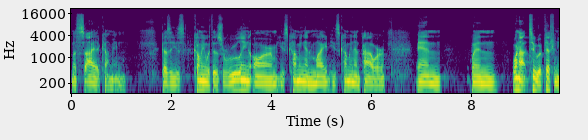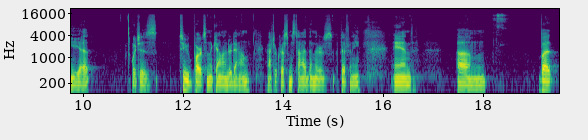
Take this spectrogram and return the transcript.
Messiah coming. Because he's coming with his ruling arm, he's coming in might, he's coming in power. And when we're not to Epiphany yet, which is two parts in the calendar down after Christmas tide, then there's Epiphany. And, um, but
